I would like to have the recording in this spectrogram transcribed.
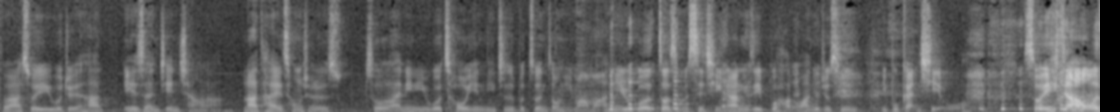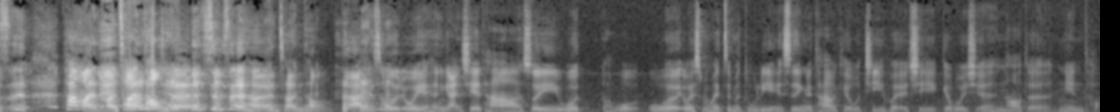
对、啊？所以我觉得他也是很坚强啦。那他也从小就说：“安妮，你如果抽烟，你就是不尊重你妈妈；你如果做什么事情让你自己不好的话，你就是你不感谢我。”所以呢，我是他蛮蛮传统的，是不是很很传统？对啊，其实我我也很感谢他啊。所以我我我为为什么会这么独立，也是因为他要给我机会，而且给我一些很好的念头，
